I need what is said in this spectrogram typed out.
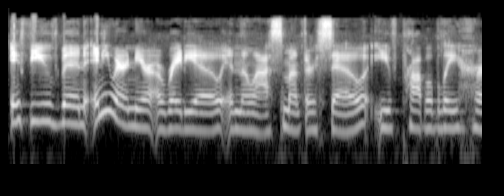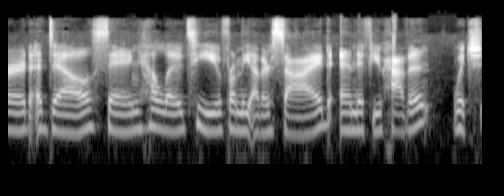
if you've been anywhere near a radio in the last month or so, you've probably heard Adele saying hello to you from the other side. And if you haven't, which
